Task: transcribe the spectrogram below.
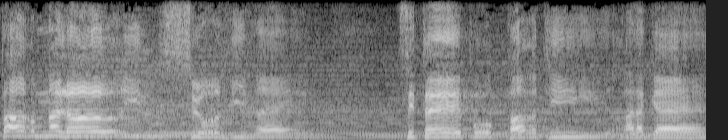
par malheur il survivait, c'était pour partir à la guerre,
